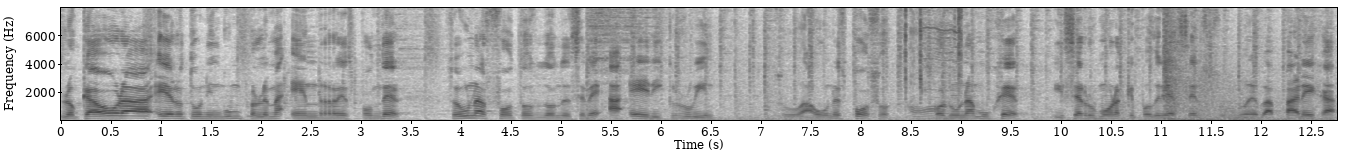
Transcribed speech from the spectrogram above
Lo que ahora ella no tuvo ningún problema en responder. Son unas fotos donde se ve a Eric Rubin, su aún esposo, con una mujer y se rumora que podría ser su nueva pareja.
